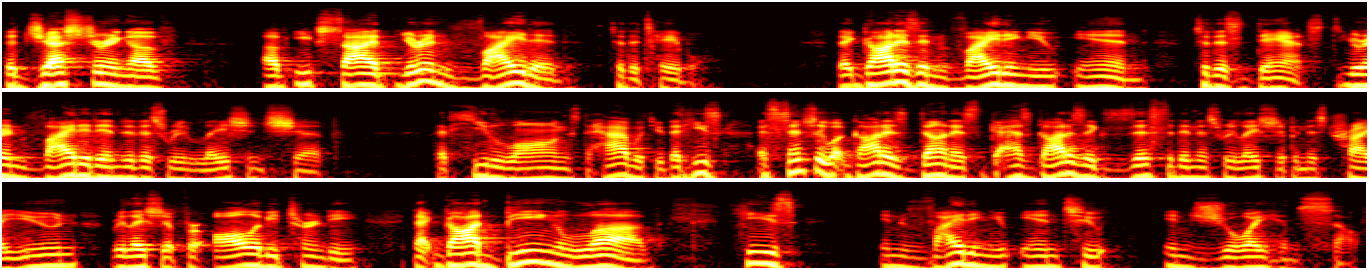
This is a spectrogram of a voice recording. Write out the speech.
the gesturing of, of each side, you're invited to the table. That God is inviting you in to this dance. You're invited into this relationship that He longs to have with you. That He's essentially what God has done is, as God has existed in this relationship, in this triune relationship for all of eternity, that God being love, He's inviting you in to enjoy Himself.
